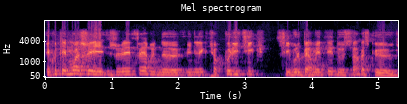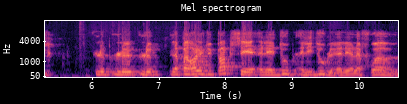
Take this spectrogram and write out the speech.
Écoutez, moi, je vais faire une, lecture politique, si vous le permettez, de ça, parce que le, la parole du pape, c'est, elle est double. Elle est double. Elle est à la fois, euh,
